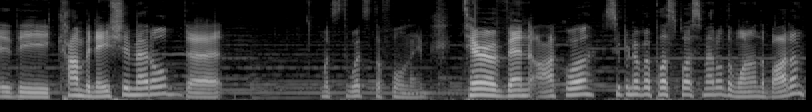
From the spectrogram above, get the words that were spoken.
uh, the combination medal, the what's the, what's the full name? Terra Ven Aqua Supernova Plus Plus medal, the one on the bottom.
